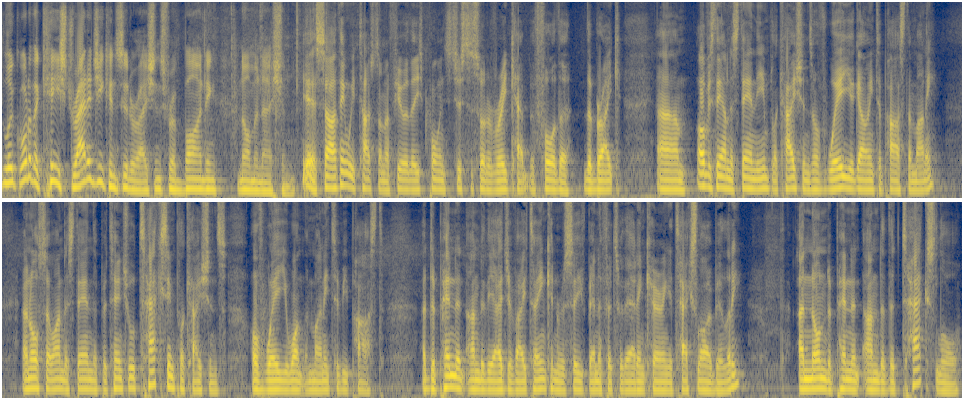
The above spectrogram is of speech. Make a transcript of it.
Luke, what are the key strategy considerations for a binding nomination? Yeah, so I think we touched on a few of these points just to sort of recap before the, the break. Um, obviously, understand the implications of where you're going to pass the money and also understand the potential tax implications of where you want the money to be passed. A dependent under the age of 18 can receive benefits without incurring a tax liability. A non dependent under the tax law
